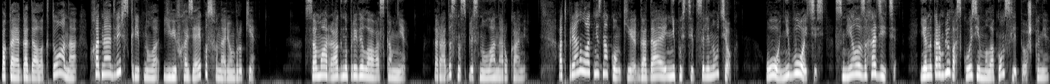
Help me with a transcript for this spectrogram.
Пока я гадала, кто она, входная дверь скрипнула, явив хозяйку с фонарем в руке. Сама Рагна привела вас ко мне. Радостно сплеснула она руками. Отпрянула от незнакомки, гадая, не пуститься ли на утек. «О, не бойтесь, смело заходите. Я накормлю вас козьим молоком с лепешками».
